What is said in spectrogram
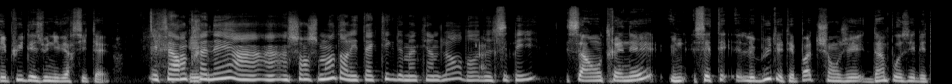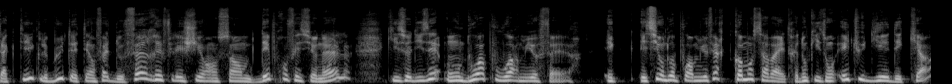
et puis des universitaires. Et ça a entraîné un, changement dans les tactiques de maintien de l'ordre de ah, ces pays? ça a entraîné une. C'était le but n'était pas de changer, d'imposer des tactiques. Le but était en fait de faire réfléchir ensemble des professionnels qui se disaient on doit pouvoir mieux faire. Et, et si on doit pouvoir mieux faire, comment ça va être? Et donc ils ont étudié des cas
